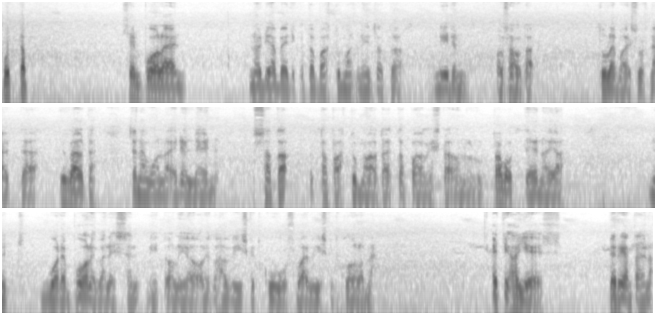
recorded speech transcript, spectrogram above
Mutta sen puoleen noin diabeetikkotapahtumat, niin tota, niiden osalta tulevaisuus näyttää hyvältä. Tänä vuonna edelleen sata tapahtumaa tai tapaamista on ollut tavoitteena ja nyt vuoden puolivälissä niitä oli jo, olikohan 56 vai 53. Et ihan jees. Perjantaina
